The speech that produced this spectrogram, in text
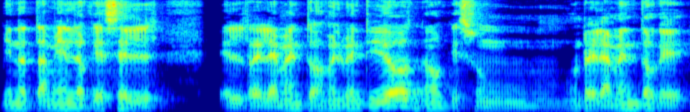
viendo también lo que es el, el reglamento 2022, ¿no? que es un, reglamento que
